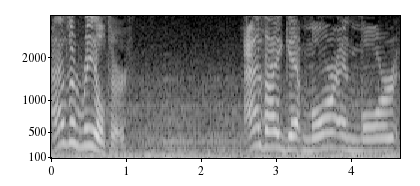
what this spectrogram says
as a realtor, as I get more and more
